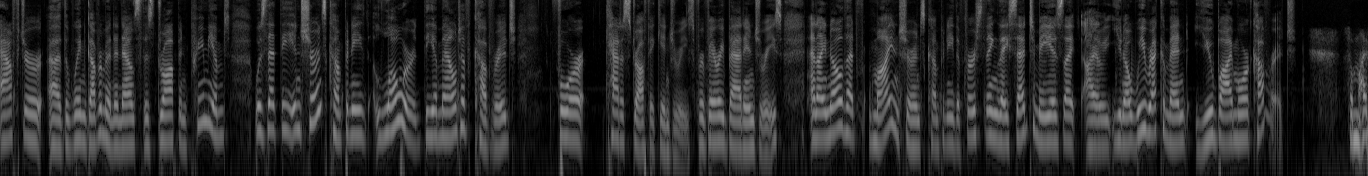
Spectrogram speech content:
after uh, the Wynne government announced this drop in premiums was that the insurance company lowered the amount of coverage for catastrophic injuries, for very bad injuries. And I know that my insurance company, the first thing they said to me is that I, you know, we recommend you buy more coverage. So my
